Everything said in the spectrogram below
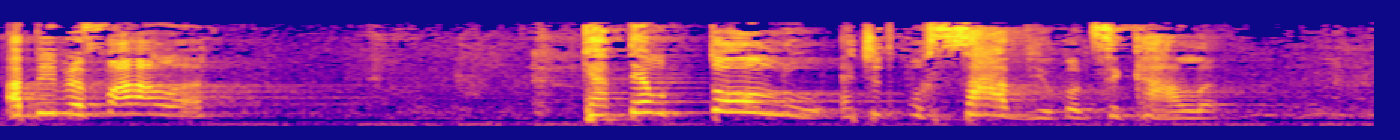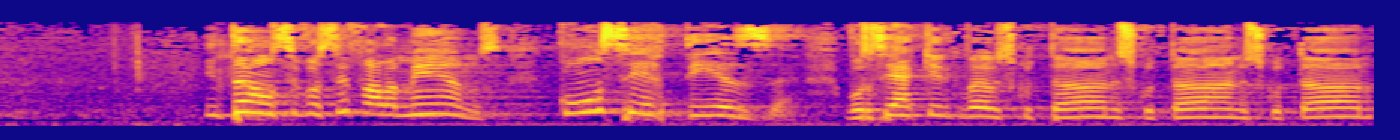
A Bíblia fala que até o tolo é tido por sábio quando se cala. Então, se você fala menos, com certeza, você é aquele que vai escutando, escutando, escutando,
